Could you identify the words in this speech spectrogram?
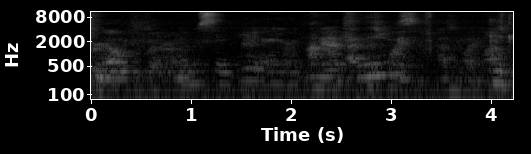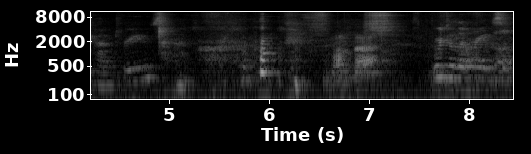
we're giving people food from all around the city and countries. And countries. Love that. We're delivering some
